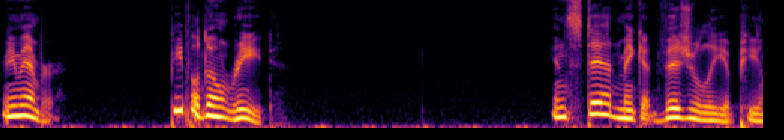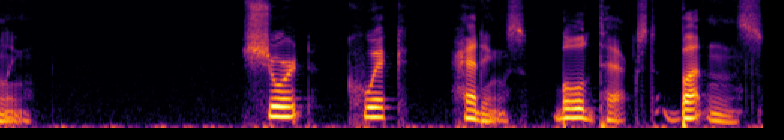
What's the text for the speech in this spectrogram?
Remember, people don't read. Instead, make it visually appealing. Short, quick, headings, bold text, buttons.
